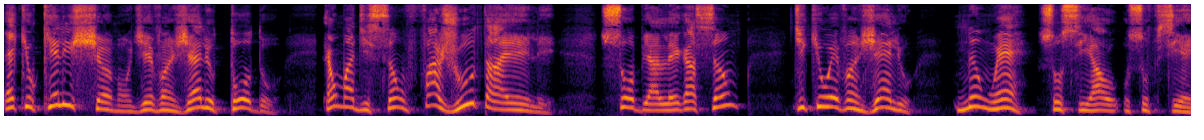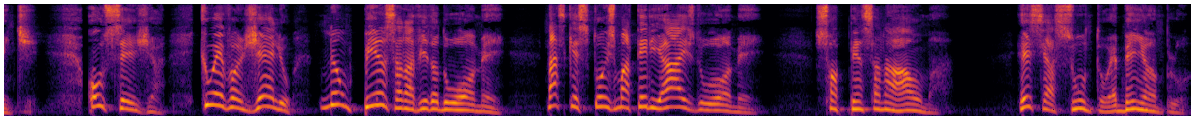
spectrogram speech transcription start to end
é que o que eles chamam de evangelho todo é uma adição fajuta a ele, sob a alegação de que o evangelho não é social o suficiente. Ou seja, que o evangelho não pensa na vida do homem, nas questões materiais do homem, só pensa na alma. Esse assunto é bem amplo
